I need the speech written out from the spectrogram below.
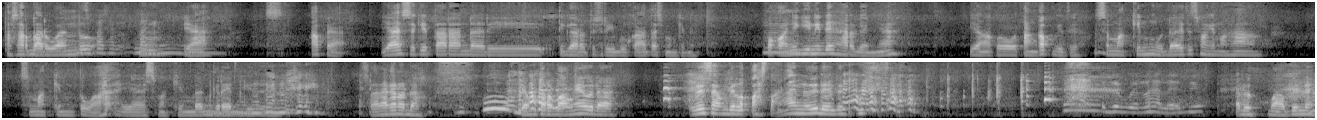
pasar baruan tuh. Pasar hmm, ya. Apa ya? Ya sekitaran dari 300.000 ribu ke atas mungkin ya. Pokoknya Hmm. gini deh harganya yang aku tangkap gitu ya semakin muda itu semakin mahal. Semakin tua ya semakin downgrade gitu ya. soalnya kan udah uh, jam terbangnya udah itu sambil lepas tangan udah itu. Aduh, maafin deh.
